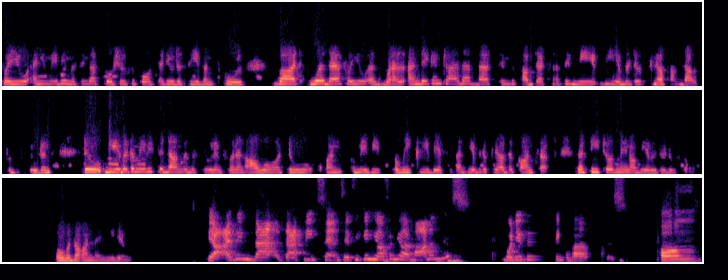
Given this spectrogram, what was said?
for you and you may be missing that social support that you receive in school, but we're there for you as well. And they can try their best in the subjects that they may be able to clear some doubts for the students, to be able to maybe sit down with the students for an hour or two on maybe a weekly basis and be able to clear the concepts that teachers may not be able to do so over the online medium. Yeah, I think that that makes sense. If you can hear from Arman on this, what do you think about this? Um,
